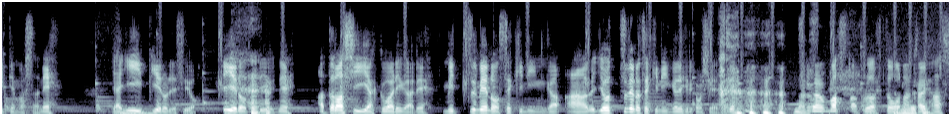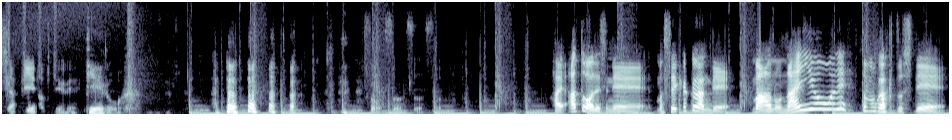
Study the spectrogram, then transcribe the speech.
見てましたね。いや、いいピエロですよ。ピエロっていうね、新しい役割がね、3つ目の責任が、あ4つ目の責任ができるかもしれないですね。なるほスクラムマスター、プロダクトオーナー、開発者、ピエロっていうね。ピエロ。そうそうそうそう。はい、あとはですね、まあ、せっかくなんで、まあ、あの内容はね、ともかくとして、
